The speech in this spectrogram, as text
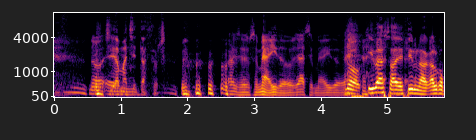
no, se da em, machetazos. se, me ha ido, ya se me ha ido. No, ibas a decir una, algo,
